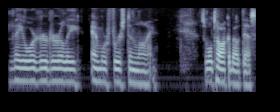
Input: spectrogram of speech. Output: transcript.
they ordered early and were first in line. So we'll talk about this.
